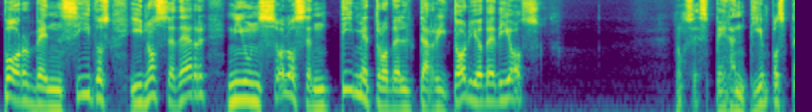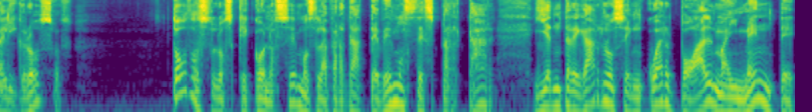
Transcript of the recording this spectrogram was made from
por vencidos y no ceder ni un solo centímetro del territorio de Dios. Nos esperan tiempos peligrosos. Todos los que conocemos la verdad debemos despertar y entregarnos en cuerpo, alma y mente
